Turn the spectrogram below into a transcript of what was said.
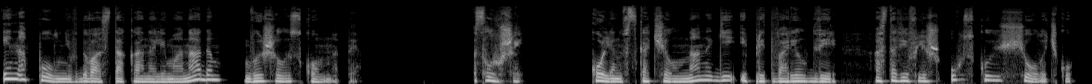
и, наполнив два стакана лимонадом, вышел из комнаты. «Слушай». Колин вскочил на ноги и притворил дверь, оставив лишь узкую щелочку,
